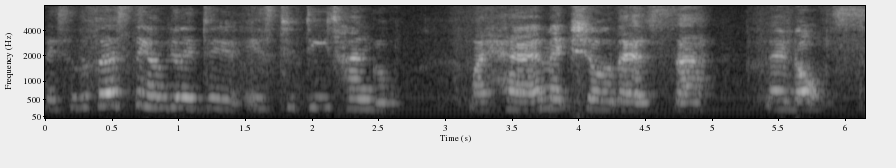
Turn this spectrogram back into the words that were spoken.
Okay, so the first thing I'm going to do is to detangle my hair, make sure there's uh, no knots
